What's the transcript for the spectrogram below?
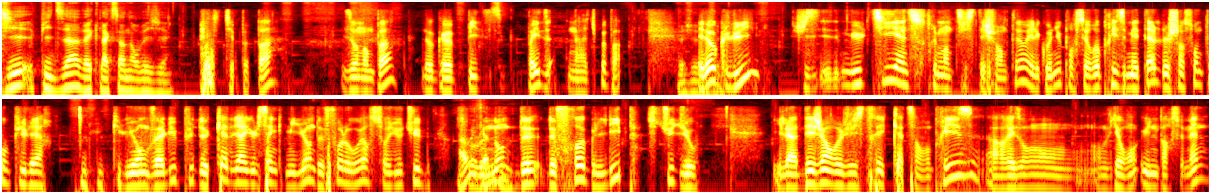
dis pizza avec l'accent norvégien. Tu peux pas. Ils en ont pas. Donc, euh, pizza, non, tu peux pas. Je- Et donc lui, multi-instrumentiste et chanteur, il est connu pour ses reprises métal de chansons populaires qui lui ont valu plus de 4,5 millions de followers sur YouTube Ah sous oui, le nom de, de Frog Leap Studio. Il a déjà enregistré 400 reprises, à raison environ une par semaine,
